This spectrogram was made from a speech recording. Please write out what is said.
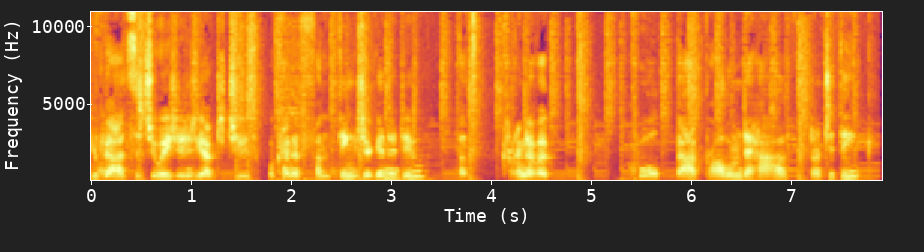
Your bad situation is you have to choose what kind of fun things you're to do. That's kind of a cool bad problem to have, don't you think?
